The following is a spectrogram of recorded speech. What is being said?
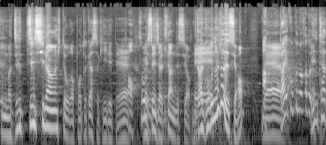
このま全然知らん人がポッドキャスト聞いてて、ね。メッセンジャー来たんですよ、外国の人ですよ。外国の方ですか？エンター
